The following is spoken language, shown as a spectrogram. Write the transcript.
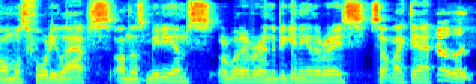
almost 40 laps on those mediums or whatever in the beginning of the race, something like that. Felt like,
